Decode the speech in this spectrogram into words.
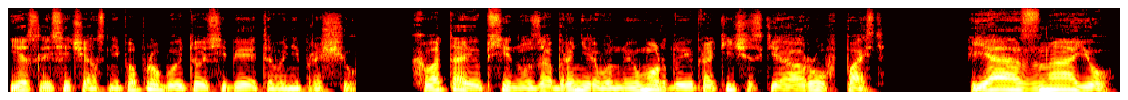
Если сейчас не попробую, то себе этого не прощу. Хватаю псину за бронированную морду и практически ору в пасть. «Я знаю!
